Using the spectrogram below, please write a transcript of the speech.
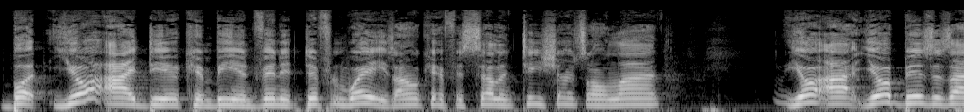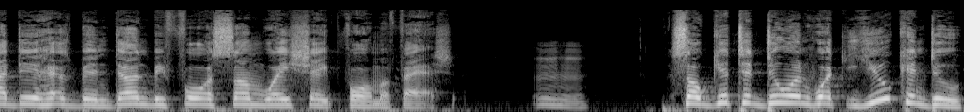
But your idea can be invented different ways. I don't care if it's selling T-shirts online. Your your business idea has been done before, some way, shape, form, or fashion. Mm-hmm. So get to doing what you can do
